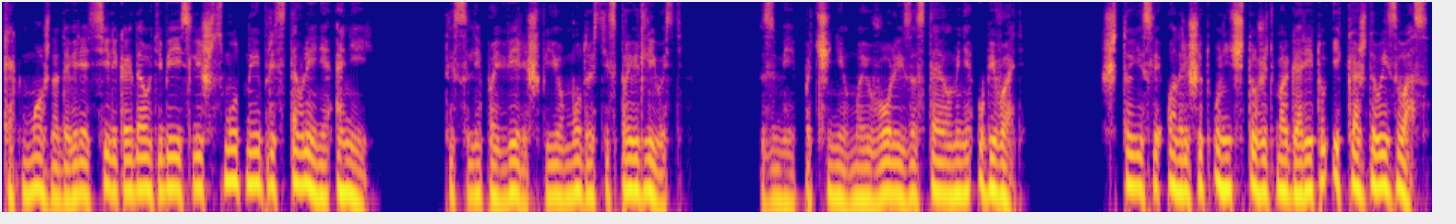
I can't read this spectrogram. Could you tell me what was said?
Как можно доверять силе, когда у тебя есть лишь смутные представления о ней? Ты слепо веришь в ее мудрость и справедливость. Змей подчинил мою волю и заставил меня убивать. Что, если он решит уничтожить Маргариту и каждого из вас?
